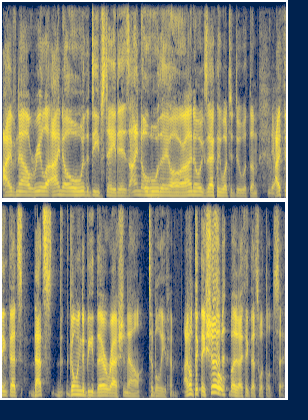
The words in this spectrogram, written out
I've now realized I know who the deep state is. I know who they are. I know exactly what to do with them. Yeah, I think that's that's going to be their rationale to believe him. I don't think they should, Oh. but I think that's what they'll say.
